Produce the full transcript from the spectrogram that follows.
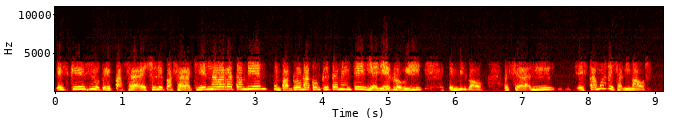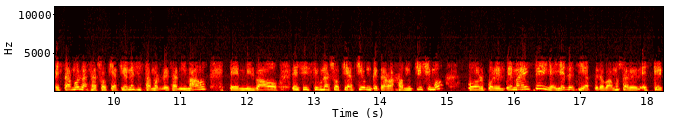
Es que es lo que pasa, eso le pasa aquí en Navarra también, en Pamplona concretamente, y ayer lo vi en Bilbao. O sea, estamos desanimados, estamos las asociaciones estamos desanimados. En Bilbao existe una asociación que trabaja muchísimo por, por el tema este, y ayer decía, pero vamos a ver, es que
